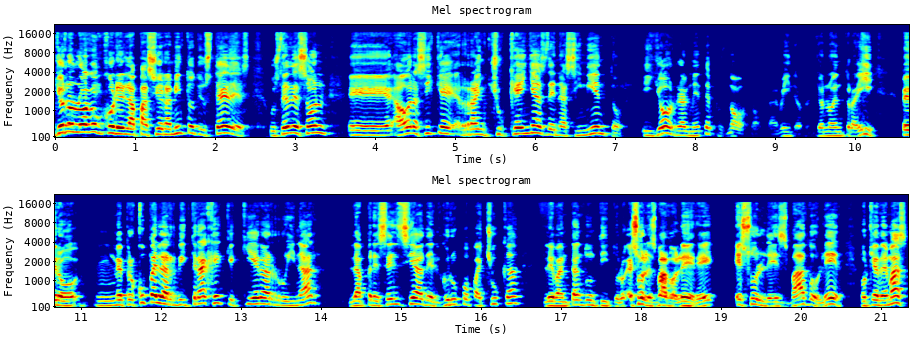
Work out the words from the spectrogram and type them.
yo no lo hago con el apasionamiento de ustedes. Ustedes son eh, ahora sí que ranchuqueñas de nacimiento. Y yo realmente, pues no, no, yo no entro ahí. Pero me preocupa el arbitraje que quiera arruinar la presencia del grupo Pachuca levantando un título. Eso les va a doler, ¿eh? Eso les va a doler. Porque además,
